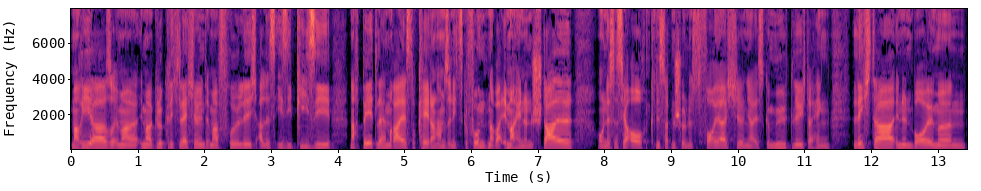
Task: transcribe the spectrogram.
Maria so immer, immer glücklich lächelnd, immer fröhlich, alles easy peasy nach Bethlehem reist. Okay, dann haben sie nichts gefunden, aber immerhin einen Stall. Und es ist ja auch, knistert ein schönes Feuerchen, ja, ist gemütlich, da hängen Lichter in den Bäumen.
